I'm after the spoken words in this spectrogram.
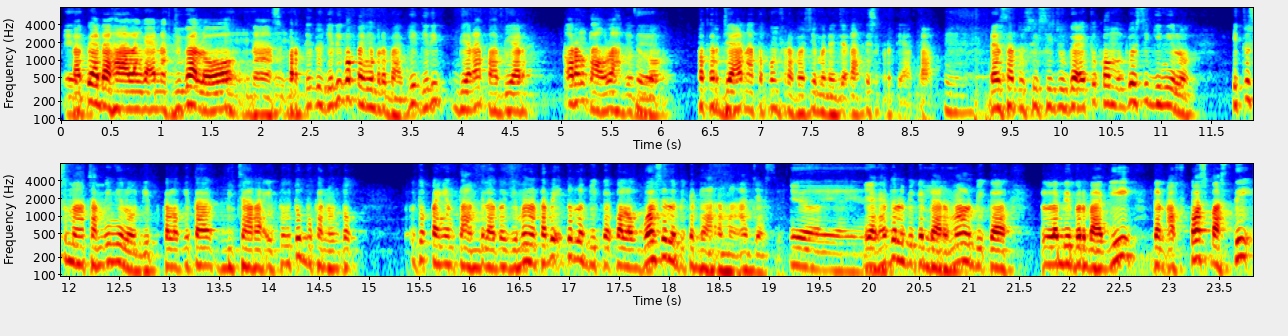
iya. tapi ada hal yang gak enak juga loh Hmm, nah seperti itu jadi gue pengen berbagi jadi biar apa biar orang tahu lah gitu Iya. loh pekerjaan ataupun profesi manajer artis seperti apa Hmm. dan satu sisi juga itu menurut gue sih gini loh itu semacam ini loh Dip kalau kita bicara itu itu bukan untuk untuk pengen tampil atau gimana tapi itu lebih ke kalau gua sih lebih ke dharma aja sih. Iya, iya, iya. ya kan? Itu lebih ke dharma lebih ke lebih berbagi dan of course pasti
